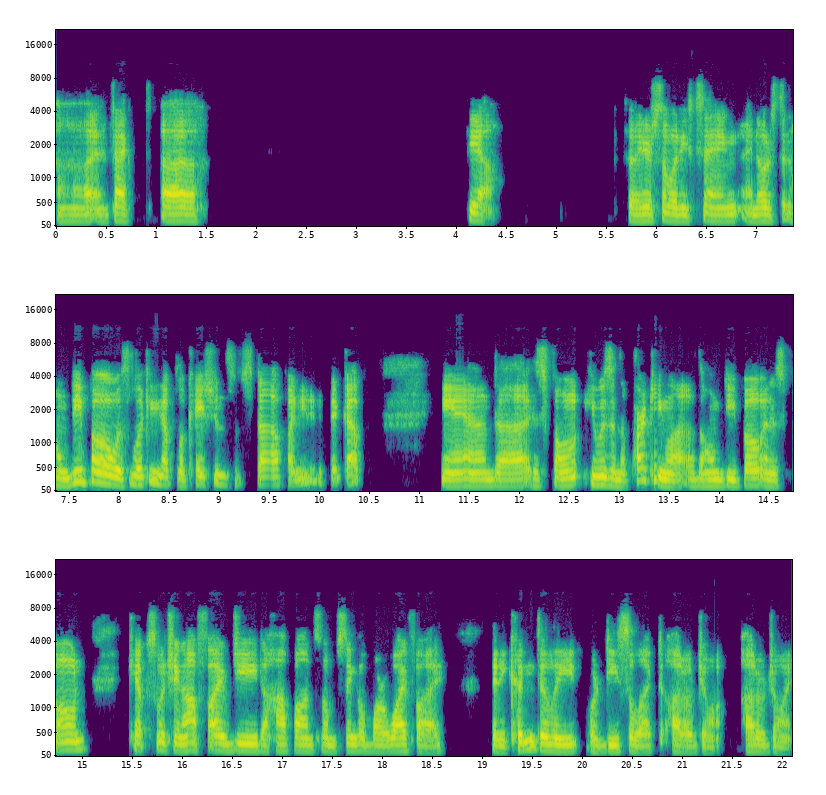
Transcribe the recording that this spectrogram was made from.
in fact, uh, yeah. So here's somebody saying, I noticed at Home Depot was looking up locations of stuff I needed to pick up and uh, his phone he was in the parking lot of the home depot and his phone kept switching off 5g to hop on some single bar wi-fi that he couldn't delete or deselect auto auto join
